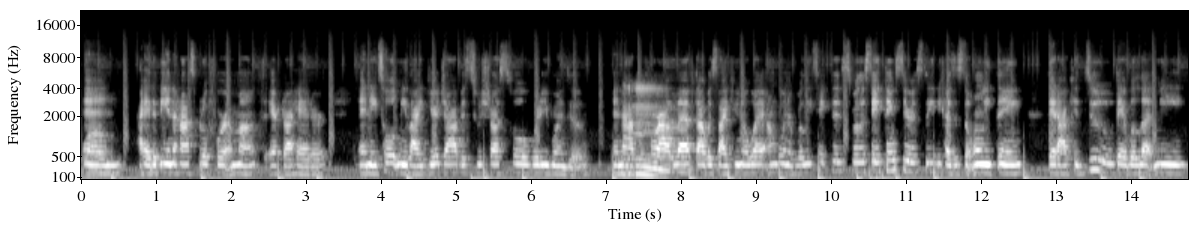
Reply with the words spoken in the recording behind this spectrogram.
Wow. And I had to be in the hospital for a month after I had her and they told me like your job is too stressful what are you going to do and I, mm. before i left i was like you know what i'm going to really take this real estate thing seriously because it's the only thing that i could do that will let me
